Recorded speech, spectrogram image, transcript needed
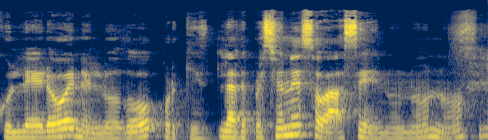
culero en el lodo, porque la depresión eso hace en uno, ¿no? Sí.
